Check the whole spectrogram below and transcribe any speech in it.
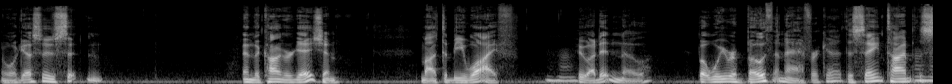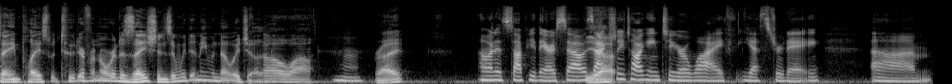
well, guess who's sitting in the congregation? My to be wife, mm-hmm. who I didn't know. But we were both in Africa at the same time, at the mm-hmm. same place with two different organizations, and we didn't even know each other. Oh wow. Right? I want to stop you there. So I was Yeah. actually talking to your wife yesterday, um,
